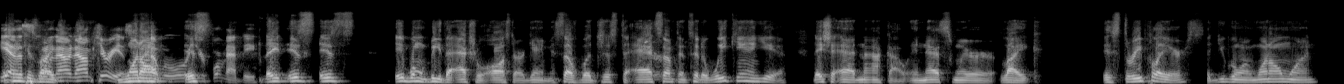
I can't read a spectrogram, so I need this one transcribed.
Yeah, this is like now. Now I'm curious. one How, on- what would your format be? They it's it's it won't be the actual All Star game itself, but just to add something to the weekend, yeah, they should add knockout, and that's where like it's three players. You going one on one.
